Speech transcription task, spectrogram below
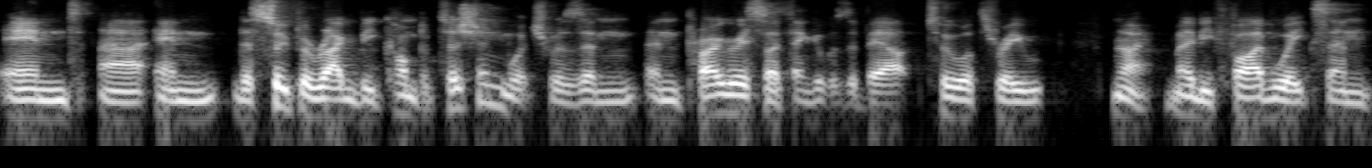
and uh, and the Super Rugby competition, which was in in progress. I think it was about two or three, no, maybe five weeks in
